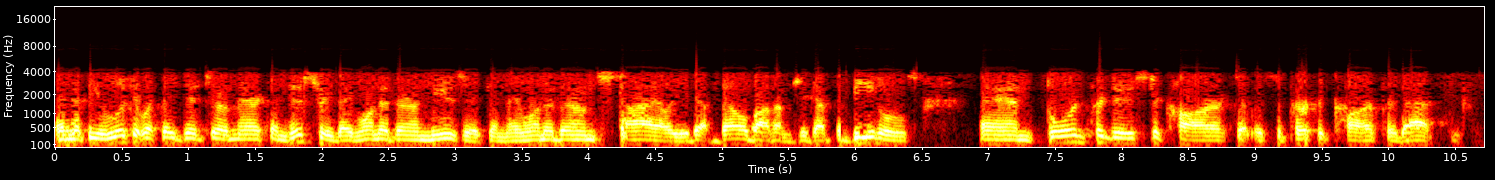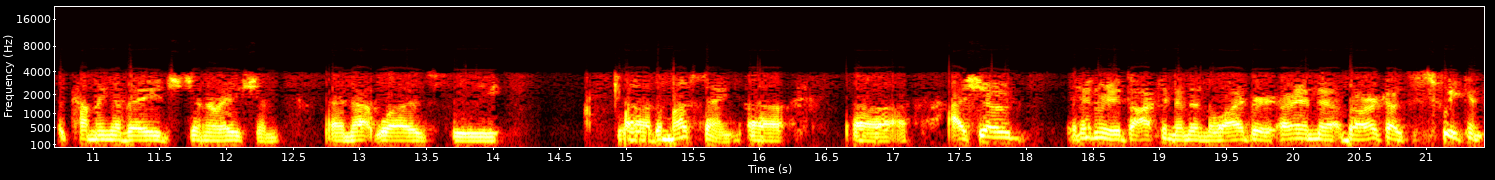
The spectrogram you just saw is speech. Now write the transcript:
and if you look at what they did to American history, they wanted their own music and they wanted their own style. You got bell bottoms, you got the Beatles, and Ford produced a car that was the perfect car for that coming of age generation, and that was the uh, the Mustang. Uh, uh, I showed Henry a document in the library or in the, the archives this week, and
